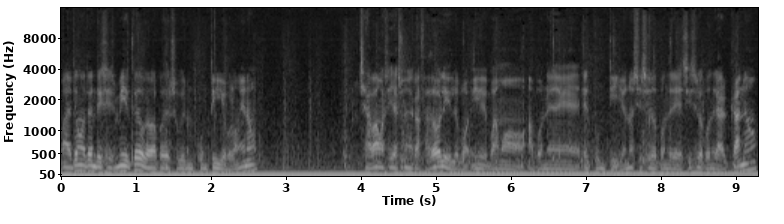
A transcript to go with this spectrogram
Vale, tengo 36.000. Creo que va a poder subir un puntillo por lo menos. O sea, vamos a ir a Sueño Cazador y, vamos a poner el puntillo. No sé si lo pondré, si se lo pondré a arcano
